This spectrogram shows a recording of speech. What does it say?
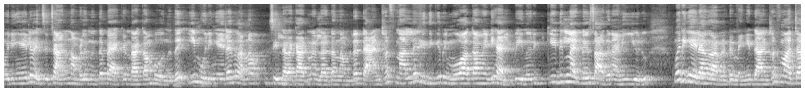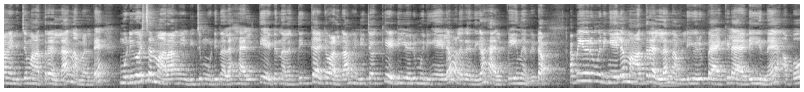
മുരിങ്ങയില വെച്ചിട്ടാണ് നമ്മൾ ഇന്നത്തെ പാക്ക് ഉണ്ടാക്കാൻ പോകുന്നത്. ഈ മുരിങ്ങയില എന്ന് പറഞ്ഞാൽ ചില്ലറക്കാരനല്ല കേട്ടോ. നമ്മുടെ ഡാൻഡ്രഫ് നല്ല രീതിക്ക് റിമൂവ് ആക്കാൻ വേണ്ടി ഹെൽപ്പ് ചെയ്യുന്ന ഒരു കിടിലായിട്ടുള്ള ഒരു സാധനമാണ് ഈ ഒരു മുരിങ്ങയില എന്ന് പറഞ്ഞിട്ടുണ്ടെങ്കിൽ. ഡാൻഡ്രഫ് മാറ്റാൻ വേണ്ടിയിട്ട് മാത്രമല്ല നമ്മളുടെ മുടി കൊഴിച്ചൽ മാറാൻ വേണ്ടിയിട്ട് മുടി നല്ല ഹെൽത്തി ആയിട്ട് നല്ല തിക്കായിട്ട് വളരാൻ വേണ്ടിയിട്ടൊക്കെ ആയിട്ട് ഈ ഒരു മുരിങ്ങയില വളരെയധികം ഹെൽപ്പ് ചെയ്യുന്നുണ്ട് കേട്ടോ. അപ്പോൾ ഈ ഒരു മുരിങ്ങയില മാത്രമല്ല നമ്മൾ ഈ ഒരു പാക്കിൽ ആഡ് ചെയ്യുന്നേ. അപ്പോൾ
